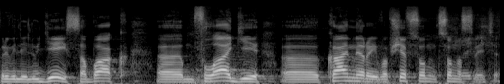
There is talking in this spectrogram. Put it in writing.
привели людей, собак, э, флаги, э, камеры и вообще все, все на свете.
